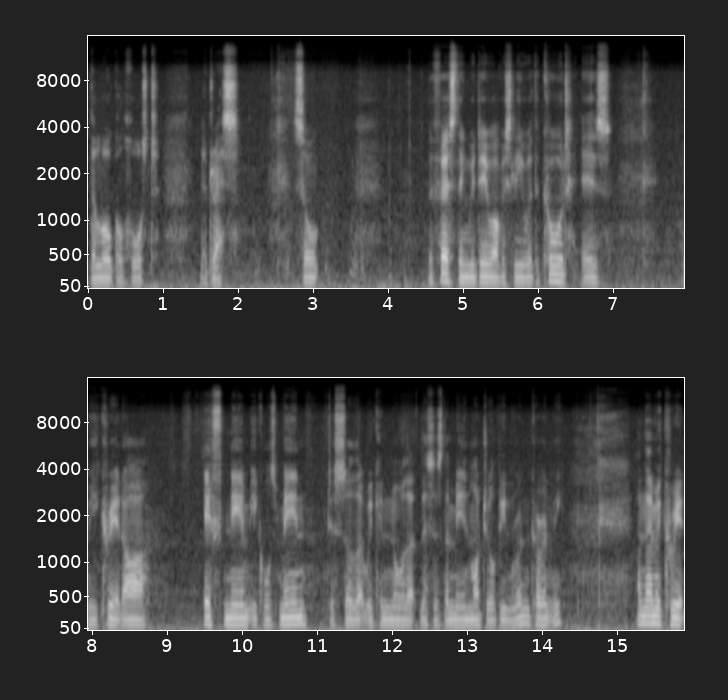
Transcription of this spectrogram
the local host address. So the first thing we do obviously with the code is we create our if name equals main just so that we can know that this is the main module being run currently. And then we create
